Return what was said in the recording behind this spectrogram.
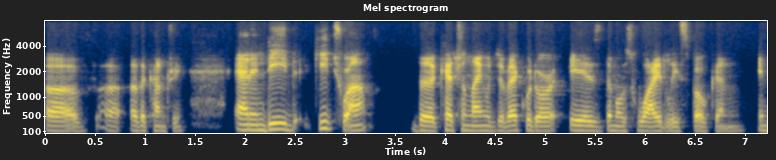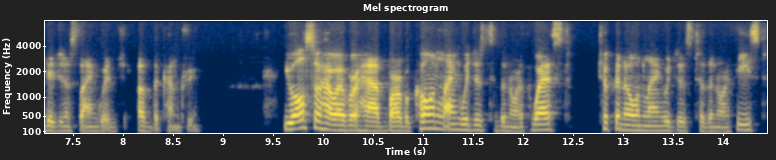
of, uh, of the country. And indeed, Quechua, the Quechuan language of Ecuador, is the most widely spoken indigenous language of the country. You also, however, have Barbacoan languages to the northwest, Tucanoan languages to the northeast,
